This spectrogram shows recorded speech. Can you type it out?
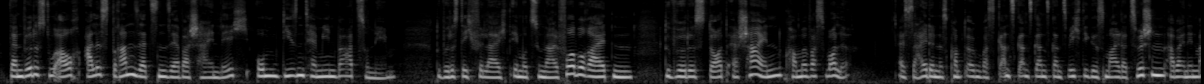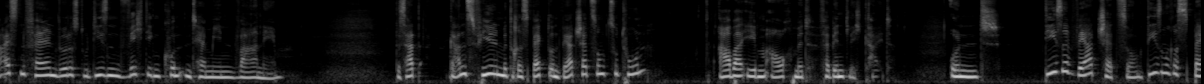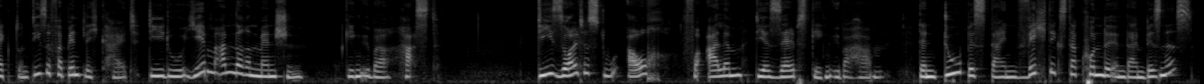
dann würdest du auch alles dran setzen, sehr wahrscheinlich, um diesen Termin wahrzunehmen. Du würdest dich vielleicht emotional vorbereiten, du würdest dort erscheinen, komme was wolle. Es sei denn, es kommt irgendwas ganz, ganz, ganz, ganz Wichtiges mal dazwischen, aber in den meisten Fällen würdest du diesen wichtigen Kundentermin wahrnehmen. Das hat ganz viel mit Respekt und Wertschätzung zu tun, aber eben auch mit Verbindlichkeit. Und diese Wertschätzung, diesen Respekt und diese Verbindlichkeit, die du jedem anderen Menschen gegenüber hast, die solltest du auch vor allem dir selbst gegenüber haben. Denn du bist dein wichtigster Kunde in deinem Business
